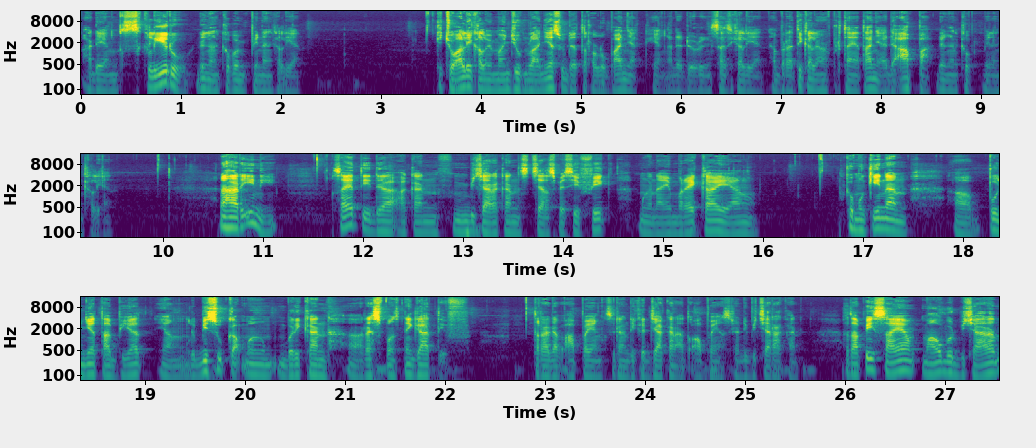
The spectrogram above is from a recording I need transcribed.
ada yang keliru dengan kepemimpinan kalian. Kecuali kalau memang jumlahnya sudah terlalu banyak yang ada di organisasi kalian. Nah, berarti kalian harus bertanya-tanya ada apa dengan kepemimpinan kalian. Nah, hari ini saya tidak akan membicarakan secara spesifik mengenai mereka yang kemungkinan uh, punya tabiat yang lebih suka memberikan uh, respons negatif terhadap apa yang sedang dikerjakan atau apa yang sedang dibicarakan. Tetapi saya mau berbicara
